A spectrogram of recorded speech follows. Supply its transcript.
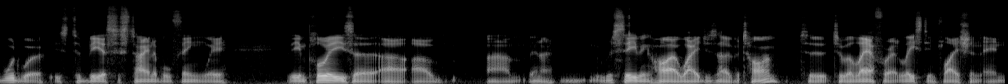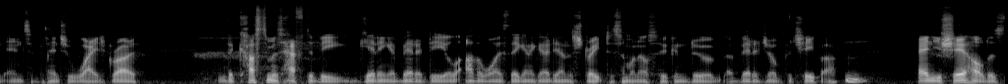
would work, is to be a sustainable thing where the employees are, are, are um, you know receiving higher wages over time to, to allow for at least inflation and, and some potential wage growth. The customers have to be getting a better deal, otherwise they're going to go down the street to someone else who can do a, a better job for cheaper. Mm. And your shareholders,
